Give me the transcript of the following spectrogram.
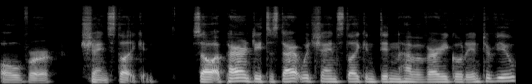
over Shane Steichen. So apparently, to start with, Shane Steichen didn't have a very good interview,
